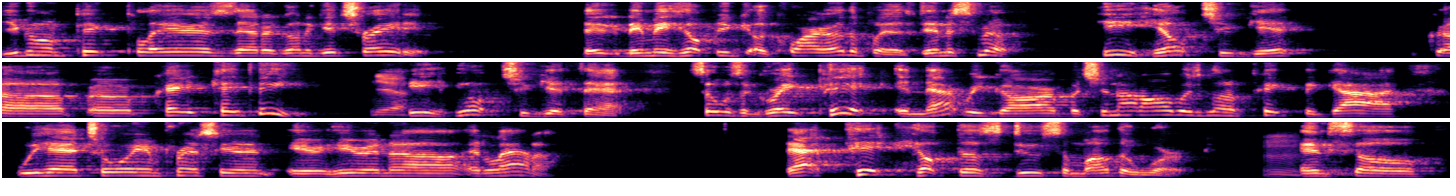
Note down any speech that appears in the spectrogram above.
You're going to pick players that are going to get traded. They, they may help you acquire other players. Dennis Smith, he helped you get KP. Yeah. He helped you get that. So it was a great pick in that regard, but you're not always going to pick the guy. We had Taurean Prince here in, here in uh, Atlanta. That pick helped us do some other work. Mm. And so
